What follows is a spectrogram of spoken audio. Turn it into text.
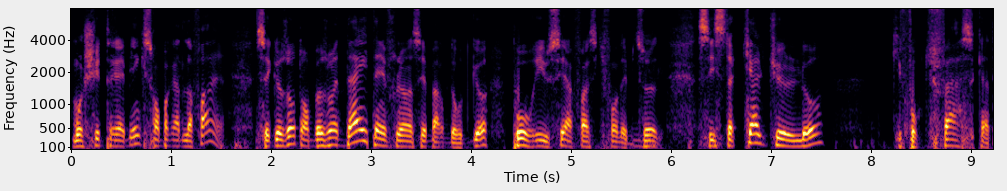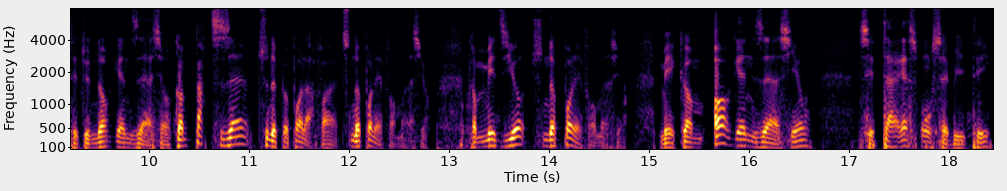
moi, je sais très bien qu'ils sont pas capables de le faire. C'est que autres ont besoin d'être influencés par d'autres gars pour réussir à faire ce qu'ils font d'habitude. C'est ce calcul-là qu'il faut que tu fasses quand tu es une organisation. Comme partisan, tu ne peux pas la faire. Tu n'as pas l'information. Comme média, tu n'as pas l'information. Mais comme organisation, c'est ta responsabilité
